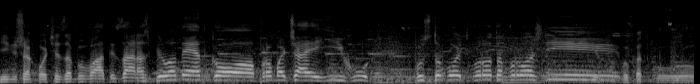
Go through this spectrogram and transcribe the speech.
Інша хоче забивати. Зараз Білоненко пробачає Ігу. Пустовой ворота порожні. У випадку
